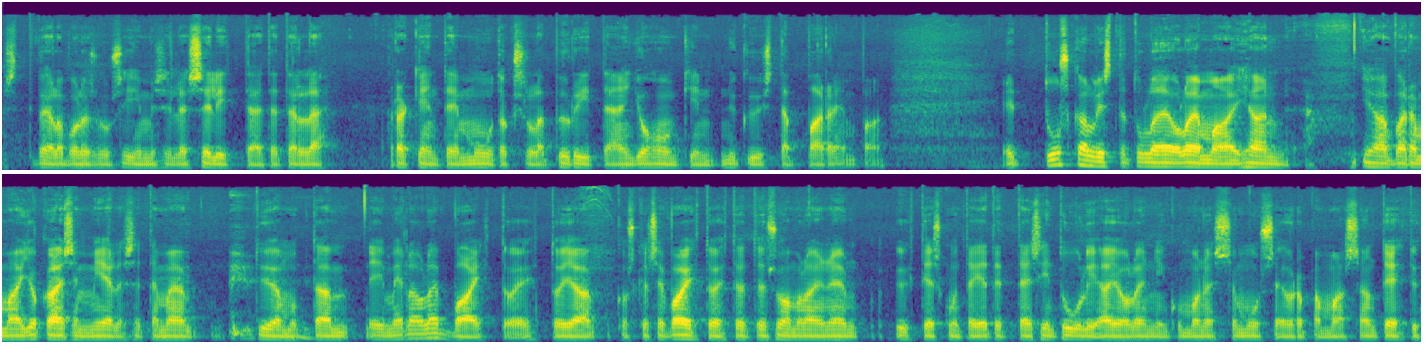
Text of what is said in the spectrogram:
sitten velvollisuus ihmisille selittää, että tällä rakenteen muutoksella pyritään johonkin nykyistä parempaan. Et tuskallista tulee olemaan ihan, ihan varmaan jokaisen mielessä tämä työ, mutta ei meillä ole vaihtoehtoja, koska se vaihtoehto, että suomalainen yhteiskunta jätettäisiin tuuliajolle, niin kuin monessa muussa Euroopan maassa on tehty,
